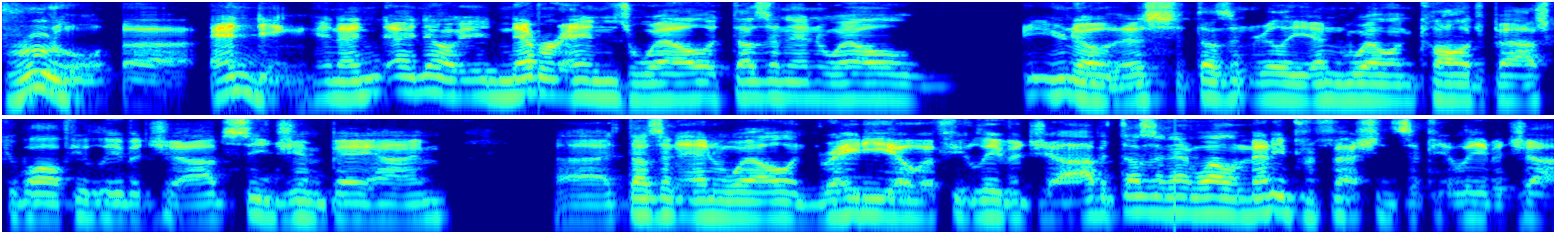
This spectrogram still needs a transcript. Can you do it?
brutal uh, ending. And I, I know it never ends well. It doesn't end well. You know this. It doesn't really end well in college basketball if you leave a job. See Jim Boeheim. Uh, it doesn't end well in radio if you leave a job. It doesn't end well in many professions if you leave a job.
